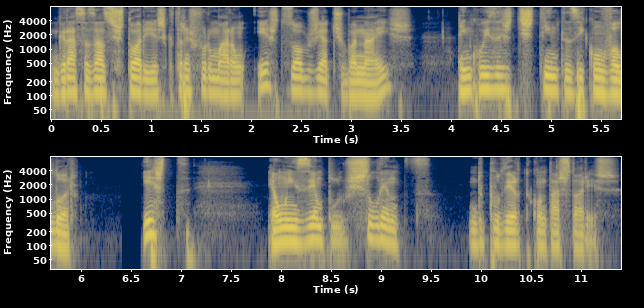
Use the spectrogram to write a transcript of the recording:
graças às histórias que transformaram estes objetos banais em coisas distintas e com valor. Este é um exemplo excelente do poder de contar histórias.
